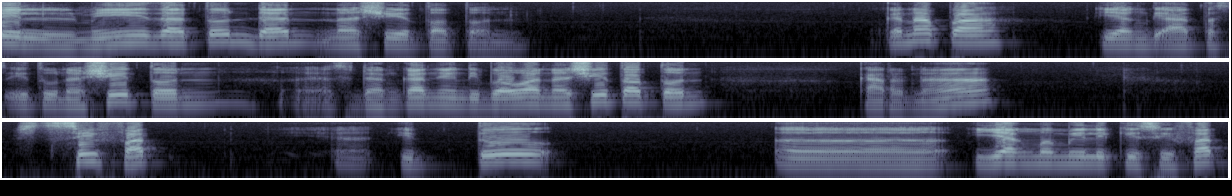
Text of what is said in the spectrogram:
tilmidatun dan nasyitatun. Kenapa yang di atas itu nasyitun, sedangkan yang di bawah nasyitatun? Karena sifat ya, itu eh, yang memiliki sifat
